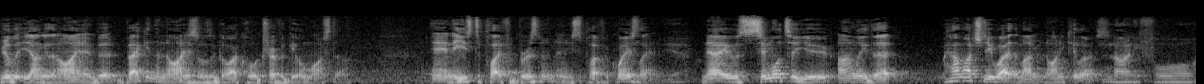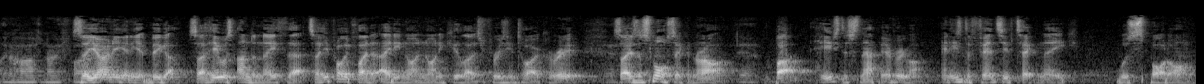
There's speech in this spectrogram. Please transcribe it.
you're a bit younger than I am, but back in the 90s, there was a guy called Trevor Gilmeister. And he used to play for Brisbane and he used to play for Queensland. Yeah. Now, he was similar to you, only that. How much do you weigh at the moment? 90 kilos? 94 and a half, 95. So you're only going to get bigger. So he was underneath that. So he probably played at 89, 90 kilos for his entire career. So he's a small second rower. Yeah. But he used to snap everyone. And his defensive technique was spot on.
